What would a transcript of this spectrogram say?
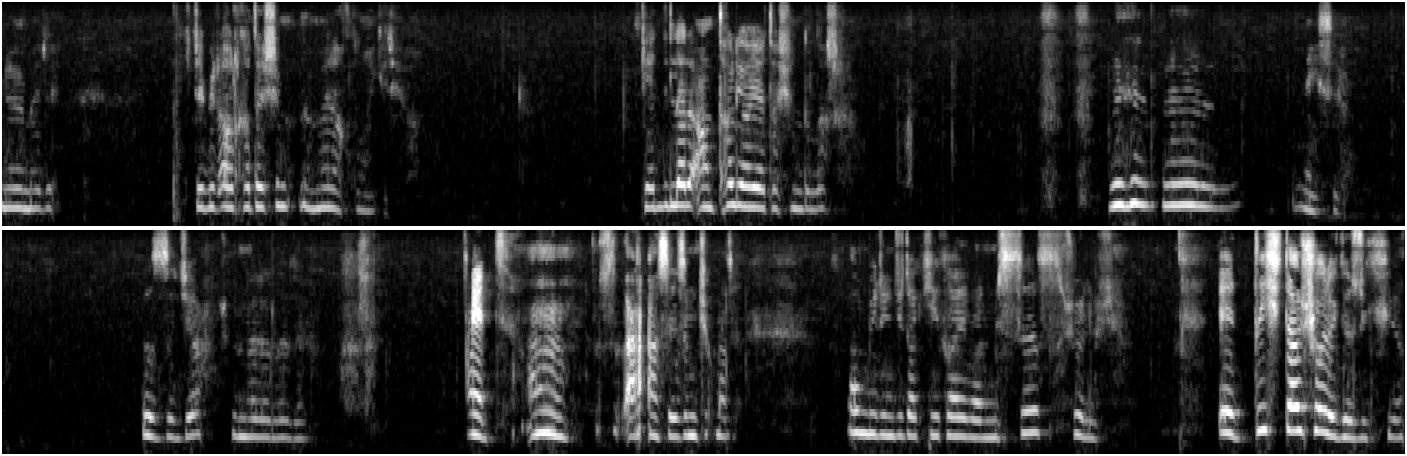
Ne Ömer'i? İşte bir arkadaşım Ömer aklıma geliyor. Kendileri Antalya'ya taşındılar. Neyse. Hızlıca şunları alalım. Evet. Hmm. Aa, sesim çıkmadı. 11. dakikaya varmışsınız. Şöyle bir şey. Evet dıştan şöyle gözüküyor.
